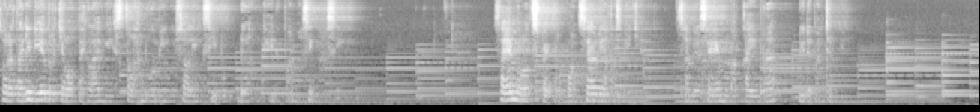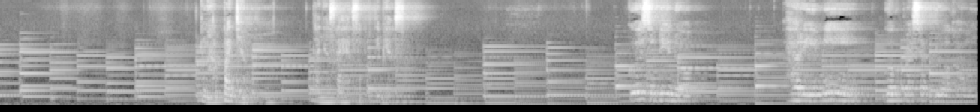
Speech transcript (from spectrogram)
sore tadi dia berceloteh lagi setelah dua minggu saling sibuk dengan kehidupan masing-masing. Saya melot speaker ponsel di atas meja, sambil saya memakai bra di depan cermin. Kenapa jam? Tanya saya seperti biasa. Gue sedih dong. Hari ini gue kepleset dua kali.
